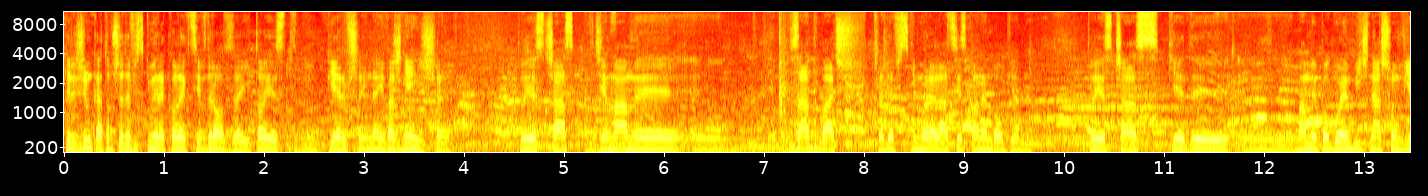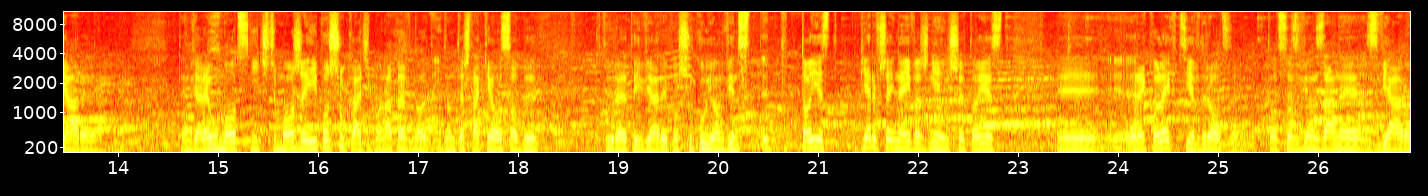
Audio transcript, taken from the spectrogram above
Pielgrzymka to przede wszystkim rekolekcje w drodze i to jest pierwsze i najważniejsze. To jest czas, gdzie mamy y, zadbać przede wszystkim o relacje z Panem Bogiem. To jest czas, kiedy y, mamy pogłębić naszą wiarę, tę wiarę umocnić, czy może jej poszukać, bo na pewno idą też takie osoby, które tej wiary poszukują. Więc to jest pierwsze i najważniejsze. To jest y, rekolekcje w drodze, to co związane z wiarą,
